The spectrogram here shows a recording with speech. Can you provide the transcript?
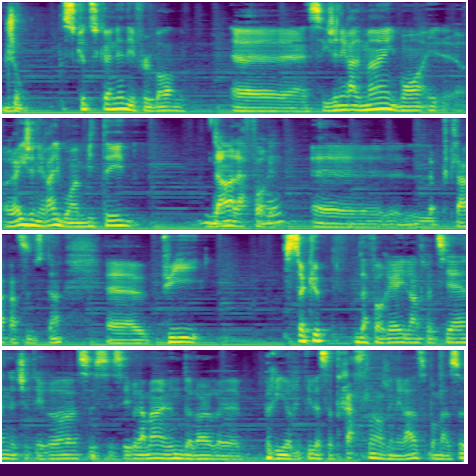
Joe. Ce que tu connais des Furbolg, euh, c'est que généralement, ils vont, euh, règle générale, ils vont habiter dans la forêt, Ouais. euh, la plus claire partie du temps. Euh, puis, s'occupent de la forêt, ils l'entretiennent, etc. C'est- vraiment une de leurs euh, priorités, là, cette race-là en général, c'est pas mal ça.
